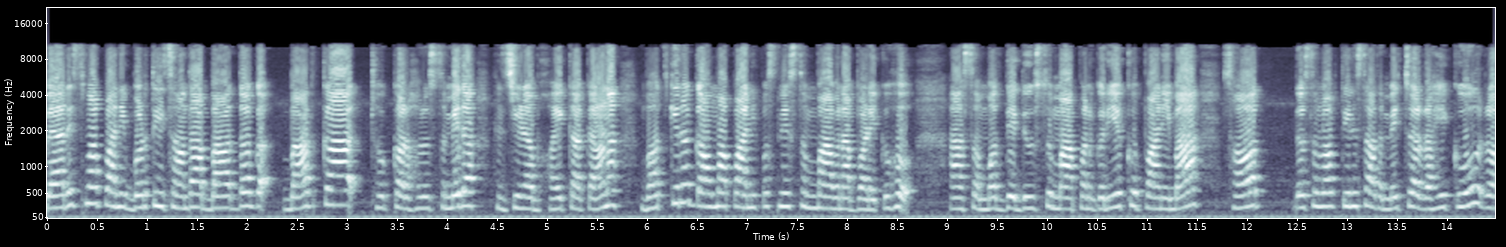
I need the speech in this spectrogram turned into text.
ब्यारेजमा पानी बढ्दै जाँदा बाँधका ठोक्करहरू समेत जीर्ण भएका कारण भत्केर गाउँमा पानी पस्ने सम्भावना बढेको हो। आज मध्ये दिउँसो मापन गरिएको पानीमा छ दशमलव तीन सात मिटर रहेको र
